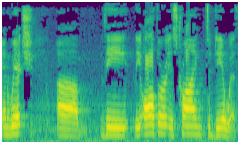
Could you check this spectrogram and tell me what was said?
in which um, the, the author is trying to deal with.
